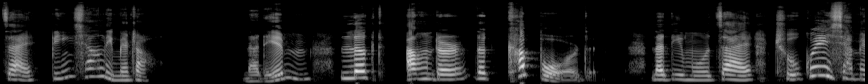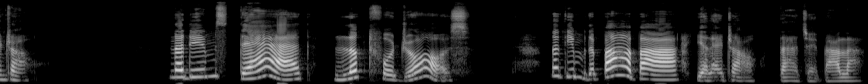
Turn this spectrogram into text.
在冰箱里面找。Nadim looked under the cupboard. 纳迪姆在橱柜下面找。Nadim's dad looked for Jaws. 那蒂姆的爸爸也来找大嘴巴了。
